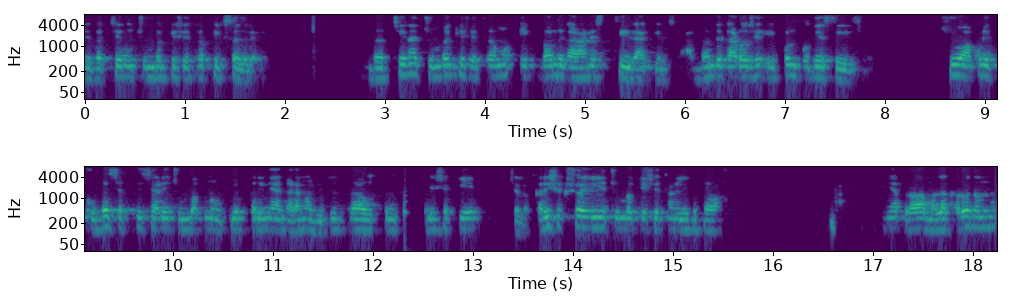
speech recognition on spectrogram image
એટલે વચ્ચેનું ચુંબકીય ક્ષેત્ર ફિક્સ જ રહે. વચ્ચેના ચુંબકીય ક્ષેત્રમાં એક બંધ ગાળાને સ્થિર રાખેલ છે આ બંધ ગાળો છે એ પણ પોતે સ્થિર છે. શું આપણે ખૂબ જ શક્તિશાળી ચુંબકનો ઉપયોગ કરીને આ ગાળામાં વિદ્યુત પ્રવાહ ઉત્પન્ન કરી શકીએ? ચલો, કરી શકશો અહીંયા ચુંબકીય ક્ષેત્રને લીધે પ્રવાહ? અહીંયા પ્રવાહ મળે ખરો તમને.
